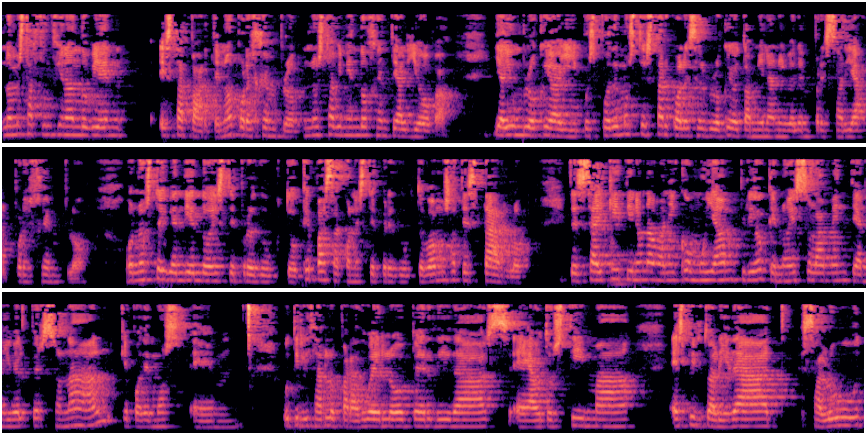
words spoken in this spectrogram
no me está funcionando bien esta parte, ¿no? Por ejemplo, no está viniendo gente al yoga y hay un bloqueo ahí, pues podemos testar cuál es el bloqueo también a nivel empresarial, por ejemplo. O no estoy vendiendo este producto, ¿qué pasa con este producto? Vamos a testarlo. Entonces, Psyche tiene un abanico muy amplio que no es solamente a nivel personal, que podemos em, utilizarlo para duelo, pérdidas, eh, autoestima, espiritualidad, salud,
